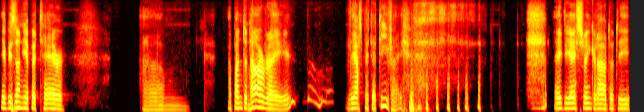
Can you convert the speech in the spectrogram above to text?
e bisogna poter um, abbandonare le aspettative e di essere in grado di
